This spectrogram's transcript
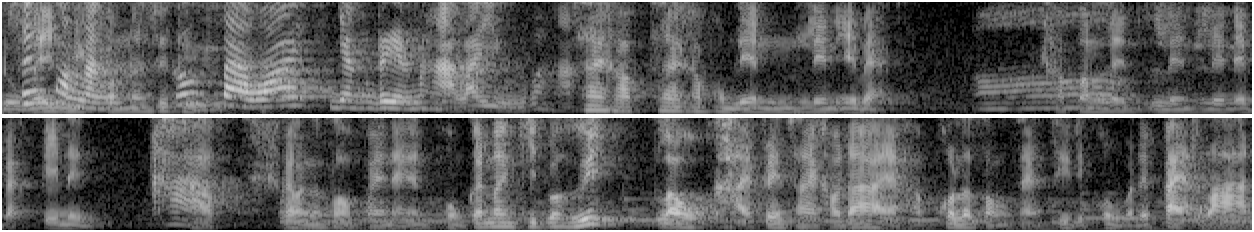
ดูซึ่งไม่ตอนมีนั้นความน่าเชื่อก็ถือแปลว่ายังเรียนมหาลัยอยู่หรือเปล่าคะใช่ครับใช่ครับผมเรียนเรียน a b a c อ๋อครับตอนเรียนเรียนเรียน a b a c ปีหนึ่งค่ะครับกำลังจะสอบไฟแนนซ์ผมก็นั่งคิดว่าเฮ้ยเราขายแฟรนไชส์เขาได้อะครับคนละ2 4 0 0 0 0คนผมได้ 8 ล้าน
